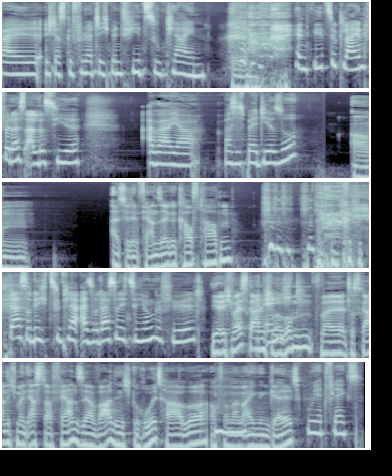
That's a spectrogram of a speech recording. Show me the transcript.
Weil ich das Gefühl hatte, ich bin viel zu klein. ich bin viel zu klein für das alles hier. Aber ja, was ist bei dir so? Ähm, als wir den Fernseher gekauft haben, Da hast du dich zu klein, also da hast du dich zu jung gefühlt. Ja, ich weiß gar nicht Echt? warum, weil das gar nicht mein erster Fernseher war, den ich geholt habe, auch Mhm. von meinem eigenen Geld. Weird Flex.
